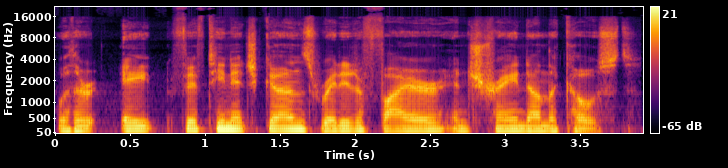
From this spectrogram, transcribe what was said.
with her eight 15 inch guns ready to fire and trained on the coast.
